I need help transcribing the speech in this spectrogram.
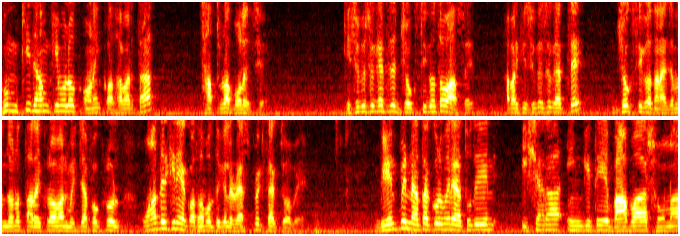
হুমকি ধামকিমূলক অনেক কথাবার্তা ছাত্ররা বলেছে? কিছু কিছু ক্ষেত্রে যৌক্তিগতও আছে, আবার কিছু কিছু ক্ষেত্রে যৌক্তিকতা নাই। যেমন জন তারেক রহমান, মির্জা ফখরুল, ওনাদেরকে নিয়ে কথা বলতে গেলে রেসপেক্ট থাকতে হবে। বিএনপির নেতাকর্মীরা এতদিন ইশারা ইঙ্গিতে বাবা সোনা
